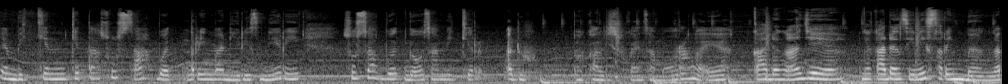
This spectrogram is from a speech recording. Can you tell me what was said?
yang bikin kita susah buat nerima diri sendiri, susah buat gak usah mikir, aduh, bakal disukain sama orang gak ya? Kadang aja ya, nggak kadang sini sering banget,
